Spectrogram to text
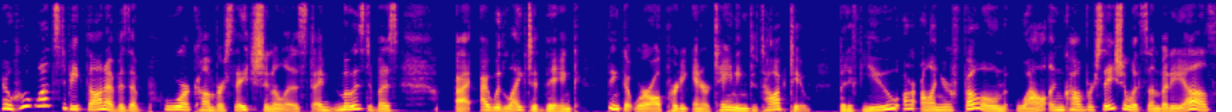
Now, who wants to be thought of as a poor conversationalist? And most of us, I, I would like to think, think that we're all pretty entertaining to talk to. But if you are on your phone while in conversation with somebody else,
